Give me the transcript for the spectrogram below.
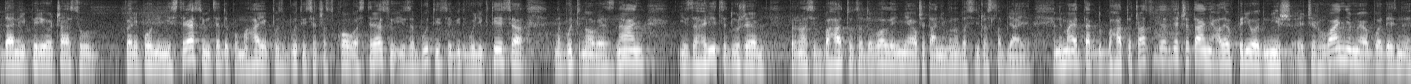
в даний період часу переповнені стресом, і це допомагає позбутися частково стресу і забутися, відволіктися, набути нових знань. І взагалі це дуже приносить багато задоволення в читанні, воно досить розслабляє. Немає так багато часу для, для читання, але в період між чергуваннями або десь не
